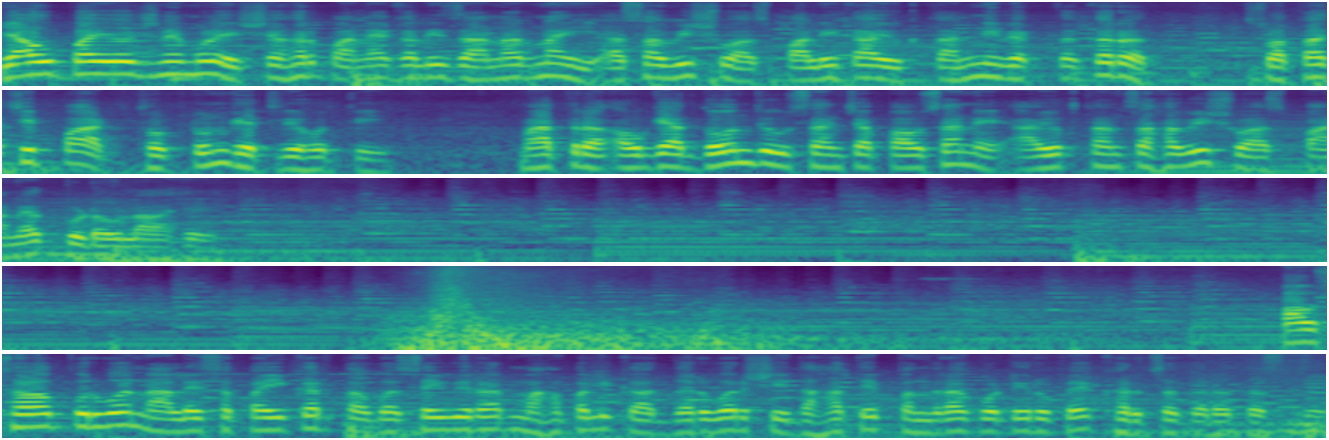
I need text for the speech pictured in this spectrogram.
या उपाययोजनेमुळे शहर पाण्याखाली जाणार नाही असा विश्वास पालिका आयुक्तांनी व्यक्त करत स्वतःची पाठ थोपटून घेतली होती. मात्र अवघ्या दोन दिवसांच्या पावसाने आयुक्तांचा हा विश्वास पाण्यात बुडवला आहे. पावसाळापूर्व नालेसफाई करता वसई विरार महापालिका दरवर्षी दहा ते पंधरा कोटी रुपये खर्च करत असते.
